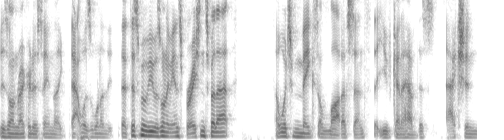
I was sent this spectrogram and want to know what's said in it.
is on record as saying like that was one of the that this movie was one of the inspirations for that, which makes a lot of sense. That you've kind of have this action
